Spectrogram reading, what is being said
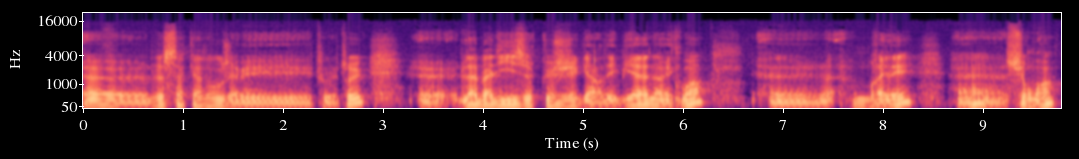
Euh, le sac à dos, j'avais tous les trucs. Euh, la balise que j'ai gardée bien avec moi, euh, brêlée, hein, sur moi.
